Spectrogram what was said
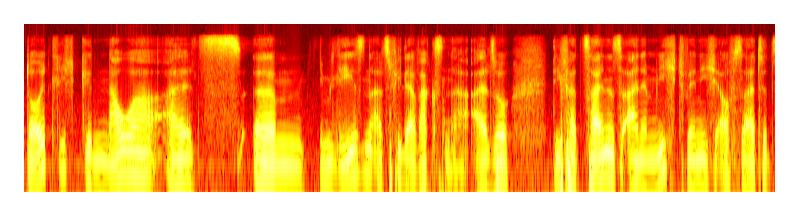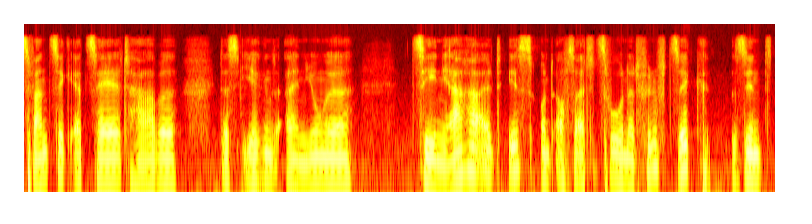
deutlich genauer als ähm, im Lesen als viele Erwachsene. Also die verzeihen es einem nicht, wenn ich auf Seite 20 erzählt habe, dass irgendein Junge zehn Jahre alt ist und auf Seite 250 sind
